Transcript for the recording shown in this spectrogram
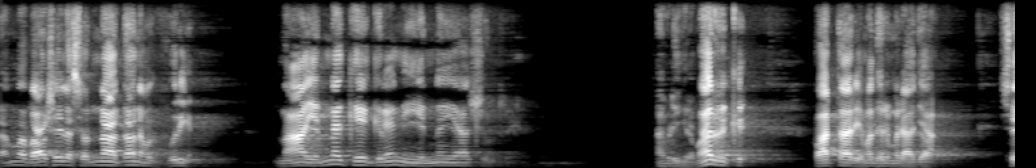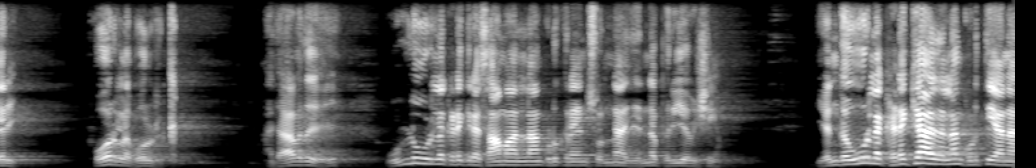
நம்ம பாஷையில் சொன்னால் தான் நமக்கு புரியும். நான் என்ன கேட்குறேன் நீ என்னையா சொல்கிற அப்படிங்கிற மாதிரி இருக்குது பார்த்தார் யமதர்மராஜா. சரி போரில் போல் இருக்கு. அதாவது உள்ளூரில் கிடைக்கிற சாமான்லாம் கொடுக்குறேன்னு சொன்னால் அது என்ன பெரிய விஷயம்? எங்கள் ஊரில் கிடைக்காததெல்லாம் கொடுத்தியானா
